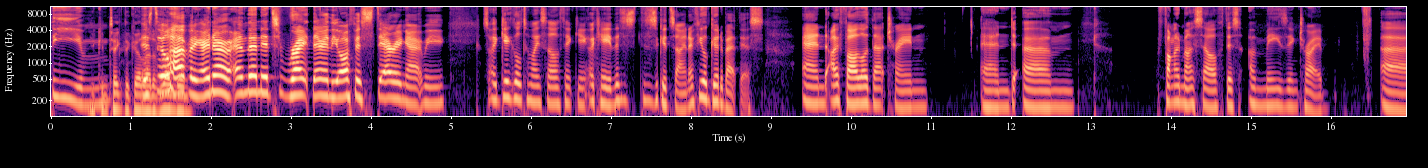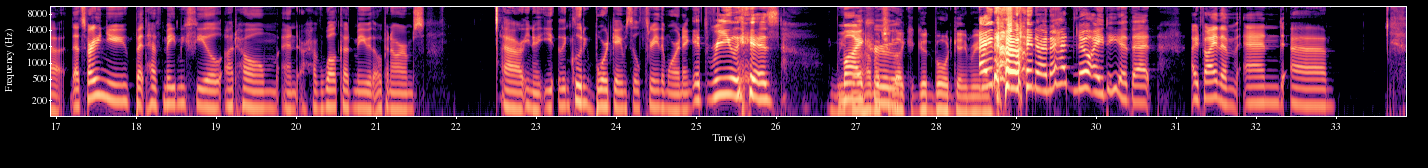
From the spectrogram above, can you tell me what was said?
theme You can take the girl it's still happening. I know. And then it's right there in the office staring at me. So I giggle to myself thinking, okay, this is this is a good sign. I feel good about this. And I followed that train and um found myself this amazing tribe. Uh, that's very new, but have made me feel at home and have welcomed me with open arms. Uh, you know, e- including board games till three in the morning. It really is We my know how much you like a good board game, really. I know, I know, and I had no idea that I'd find them. And um,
